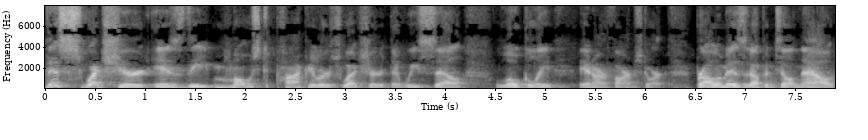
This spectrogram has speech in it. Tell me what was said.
This sweatshirt is the most popular sweatshirt that we sell locally in our farm store. Problem is that up until now,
